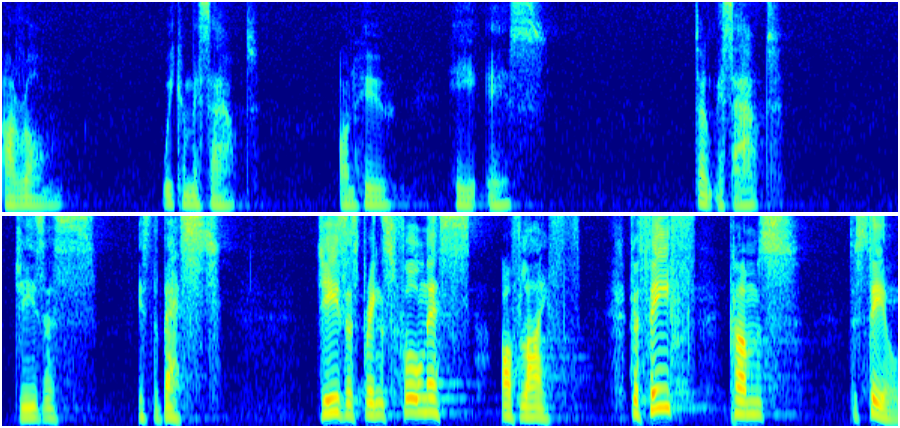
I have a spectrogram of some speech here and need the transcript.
are wrong, we can miss out on who He is. Don't miss out. Jesus is the best. Jesus brings fullness of life. The thief comes to steal,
